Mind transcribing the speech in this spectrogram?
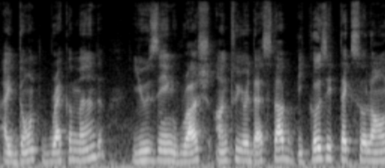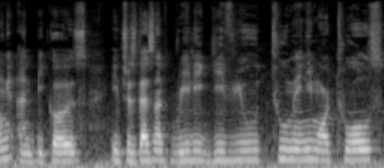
I don't recommend using Rush onto your desktop because it takes so long and because it just doesn't really give you too many more tools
